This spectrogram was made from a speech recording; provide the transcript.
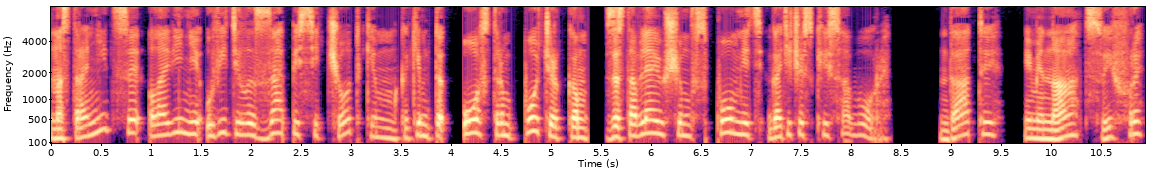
На странице Лавиния увидела записи четким, каким-то острым почерком, заставляющим вспомнить готические соборы. Даты, имена, цифры.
